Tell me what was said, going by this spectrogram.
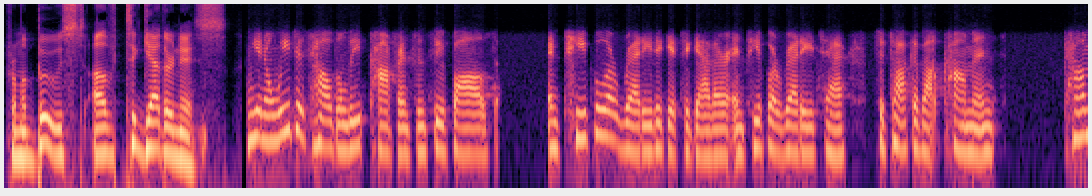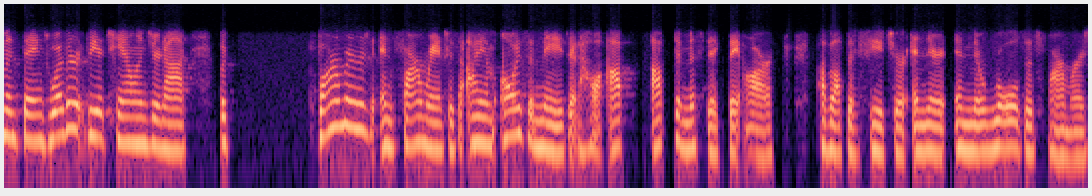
from a boost of togetherness. You know, we just held a LEAP conference in Sioux Falls and people are ready to get together and people are ready to to talk about common common things whether it be a challenge or not. But farmers and farm ranchers i am always amazed at how op- optimistic they are about the future and their and their roles as farmers.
